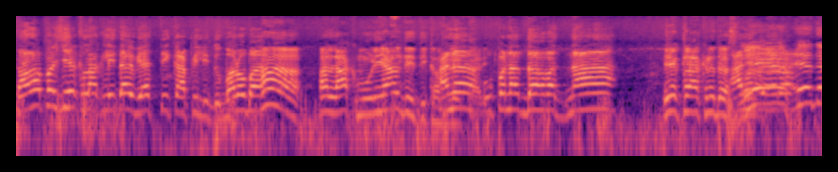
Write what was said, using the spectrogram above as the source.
તારા પછી એક લાખ લીધા વ્યાજથી કાપી લીધું બરોબર? હા લાખ મૂડી આલ દીધી અને ઉપરના દહ વધ ના એક લાખ ને દસ. એ દસ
